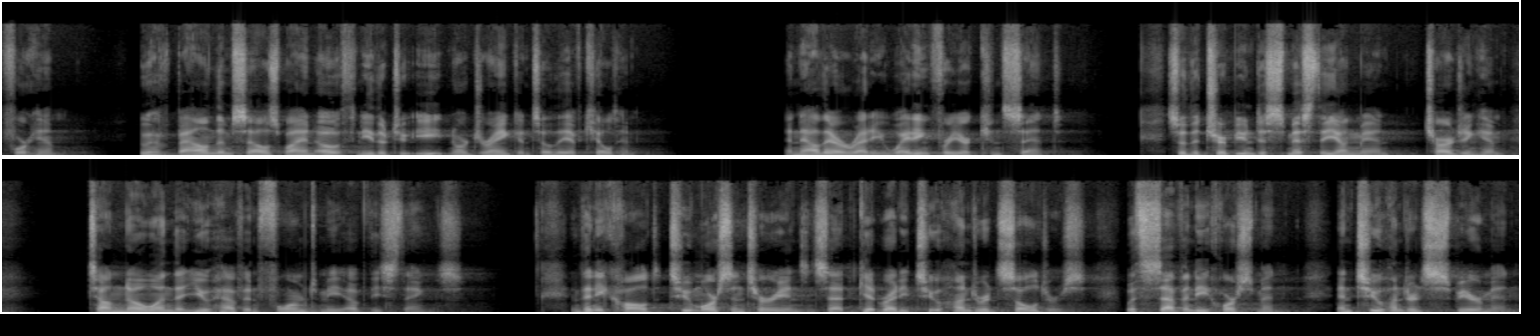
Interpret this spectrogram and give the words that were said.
for him, who have bound themselves by an oath neither to eat nor drink until they have killed him. And now they are ready, waiting for your consent. So the tribune dismissed the young man, charging him, Tell no one that you have informed me of these things. And then he called two more centurions and said, Get ready 200 soldiers with 70 horsemen and 200 spearmen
